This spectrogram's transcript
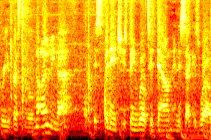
Green Festival. not only that, this spinach is being wilted down in a sec as well.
